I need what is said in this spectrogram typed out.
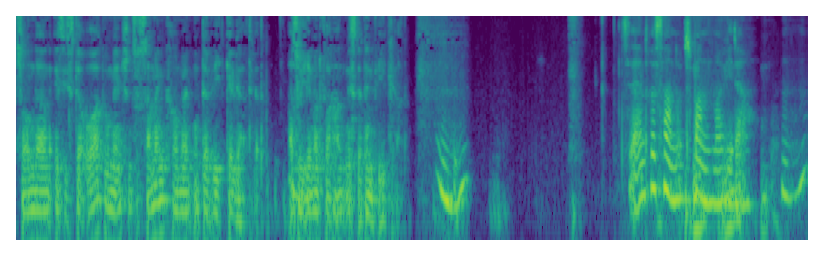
sondern es ist der Ort, wo Menschen zusammenkommen und der Weg gelehrt wird. Also jemand vorhanden ist, der den Weg lehrt. Mhm. Sehr interessant und spannend mal wieder. Mhm.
